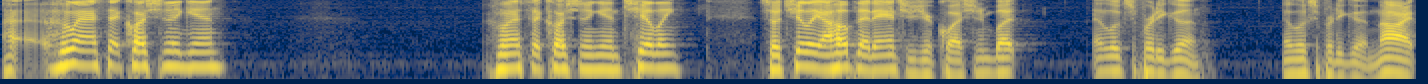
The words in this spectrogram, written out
Uh, who asked that question again? Who asked that question again? Chili. So Chili, I hope that answers your question, but it looks pretty good. It looks pretty good. All right,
